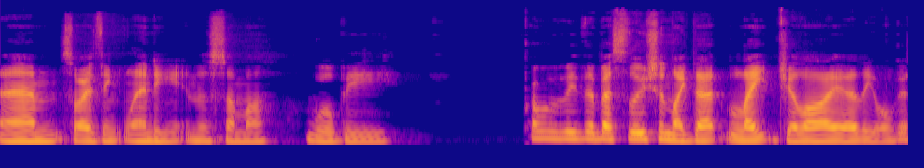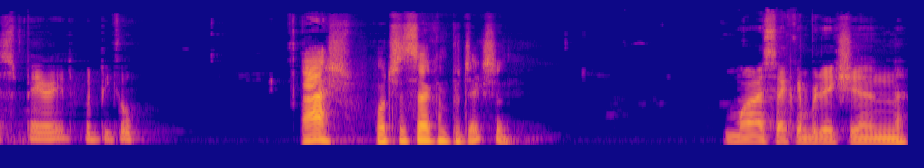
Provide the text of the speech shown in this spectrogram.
Um, so I think landing it in the summer will be probably the best solution. Like that late July, early August period would be cool. Ash, what's your second prediction? My second prediction:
